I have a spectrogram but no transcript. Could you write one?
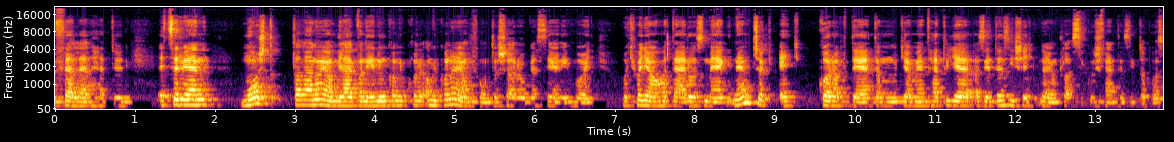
fellelhetők. Egyszerűen most talán olyan világban élünk, amikor, amikor nagyon fontos arról beszélni, hogy, hogy hogyan határoz meg nem csak egy karaktert a múltja, mert hát ugye azért ez is egy nagyon klasszikus fantasy toposz,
